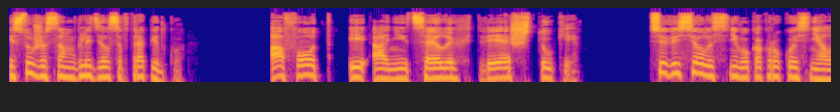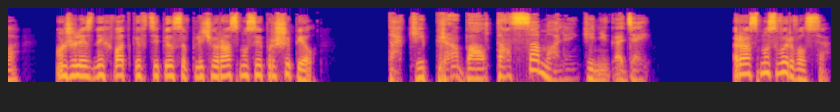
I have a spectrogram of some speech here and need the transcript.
и с ужасом вгляделся в тропинку. «А фот и они целых две штуки. Всю веселость с него как рукой сняло. Он железной хваткой вцепился в плечо Расмуса и прошипел. «Так и проболтался, маленький негодяй!» Расмус вырвался.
